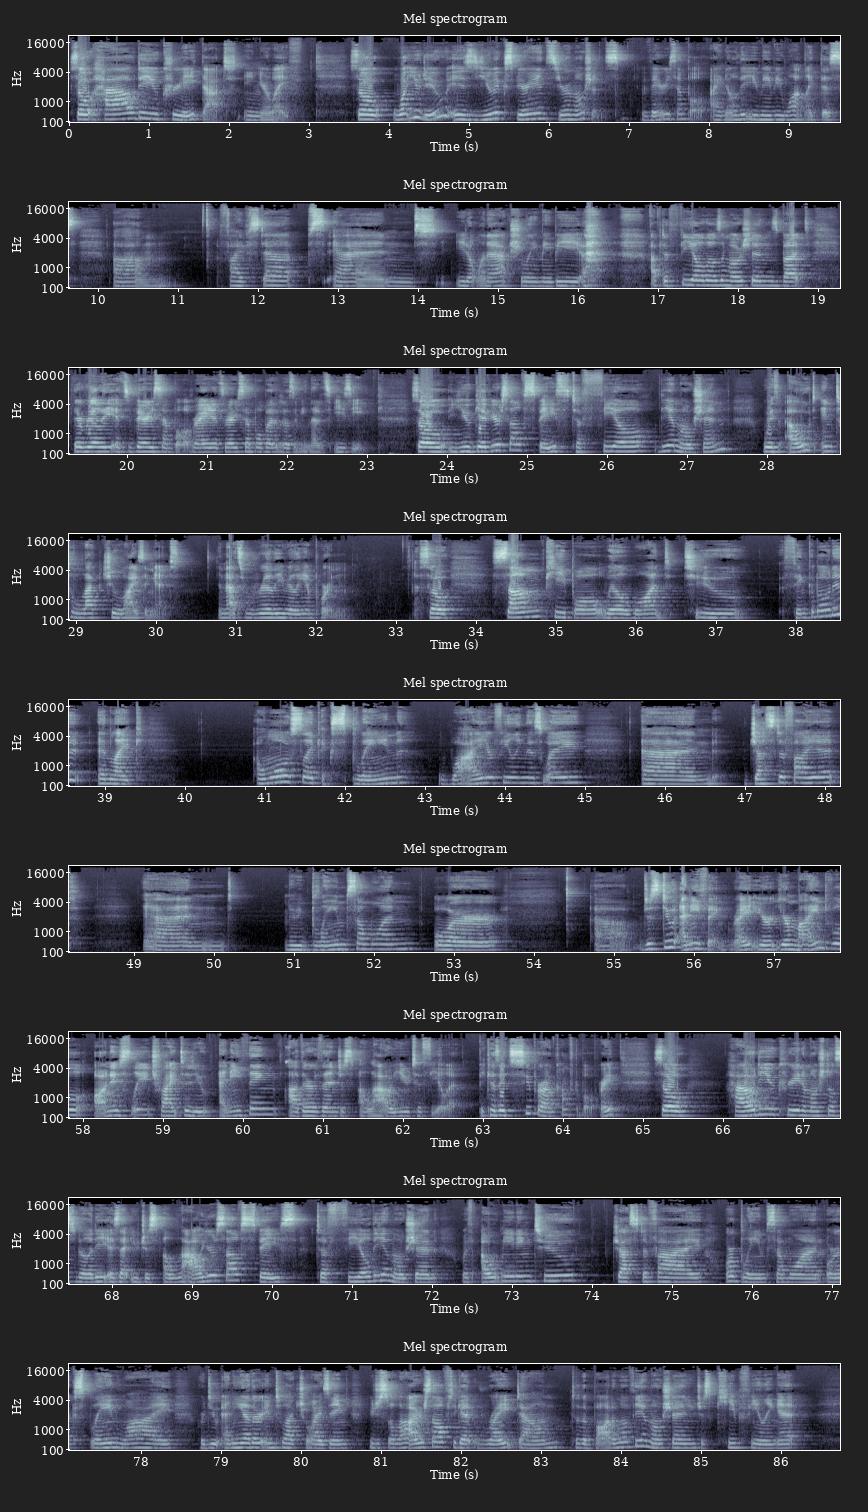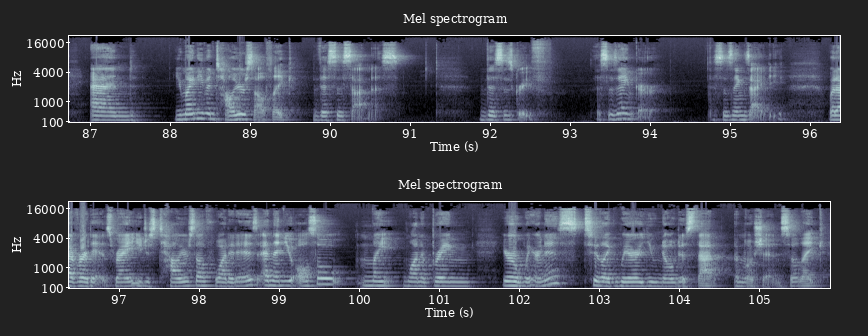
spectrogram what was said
So, how do you create that in your life? So, what you do is you experience your emotions. Very simple. I know that you maybe want like this um, five steps and you don't want to actually maybe have to feel those emotions, but they're really, it's very simple, right? It's very simple, but it doesn't mean that it's easy. So you give yourself space to feel the emotion without intellectualizing it. And that's really, really important. So some people will want to think about it and like almost like explain why you're feeling this way and justify it and maybe blame someone or uh, just do anything, right? Your your mind will honestly try to do anything other than just allow you to feel it because it's super uncomfortable, right? So how do you create emotional stability is that you just allow yourself space to feel the emotion without needing to justify or blame someone or explain why or do any other intellectualizing. You just allow yourself to get right down to the bottom of the emotion. You just keep feeling it. And you might even tell yourself, like, this is sadness. This is grief. This is anger. This is anxiety. Whatever it is, right? You just tell yourself what it is. And then you also might want to bring your awareness to like where you notice that emotion. So like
